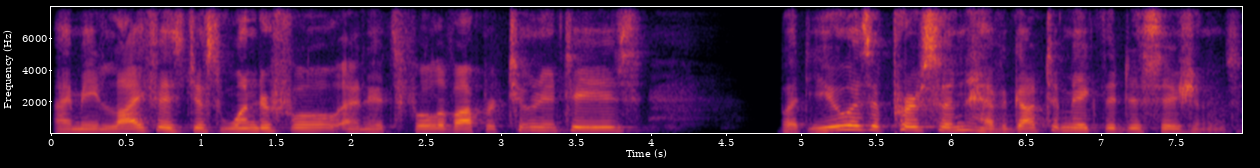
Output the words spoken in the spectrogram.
I mean, life is just wonderful and it's full of opportunities, but you as a person have got to make the decisions.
